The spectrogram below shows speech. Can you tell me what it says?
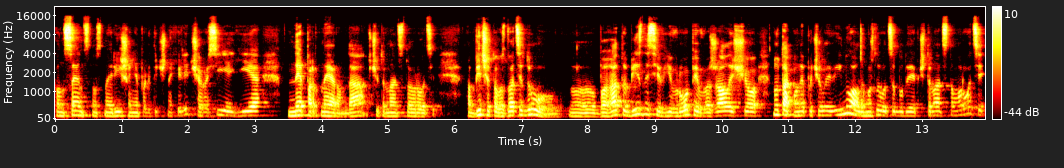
консенсусне рішення політичних еліт, що Росія є не партнером да, в 2014 році. А більше того, з 22-го е, багато бізнесів в Європі вважали, що ну так вони почали війну, але можливо це буде як в 2014 році.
